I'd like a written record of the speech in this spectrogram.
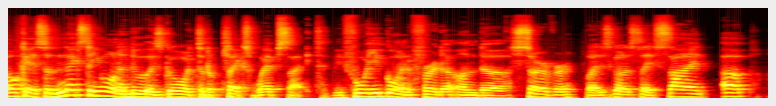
Okay, so the next thing you want to do is go into the Plex website. Before you go any further on the server, but it's going to say sign up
